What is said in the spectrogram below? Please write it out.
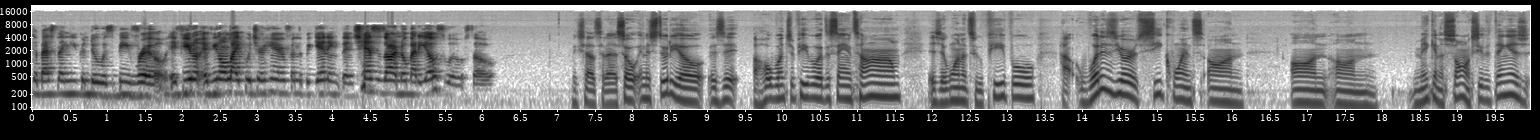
the best thing you can do is be real if you don't if you don't like what you're hearing from the beginning then chances are nobody else will so Big shout out to that. So in the studio, is it a whole bunch of people at the same time? Is it one or two people? How? What is your sequence on, on on making a song? See, the thing is,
